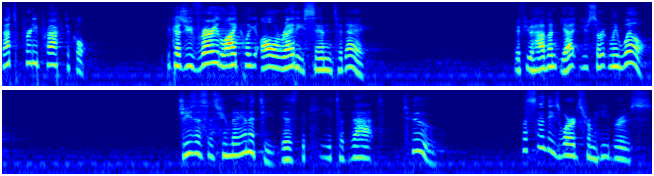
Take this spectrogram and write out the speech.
That's pretty practical because you very likely already sinned today. If you haven't yet, you certainly will. Jesus' humanity is the key to that, too. Listen to these words from Hebrews.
